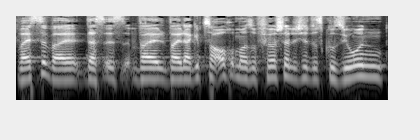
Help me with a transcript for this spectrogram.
Weißt du, weil das ist, weil, weil da gibt's doch auch immer so fürchterliche Diskussionen,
